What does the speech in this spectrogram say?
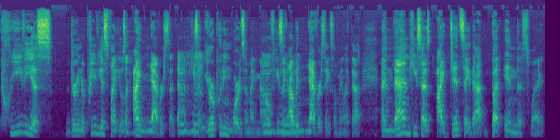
previous during the previous fight, he was like, Mhm. "I never said that." He's Mhm. like, "You're putting words in my mouth." He's like, "I Mm-hmm. would never say something like that." And then he says, "I did say that, but in this way."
